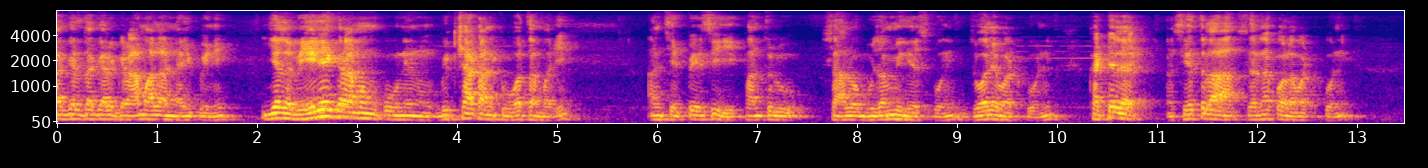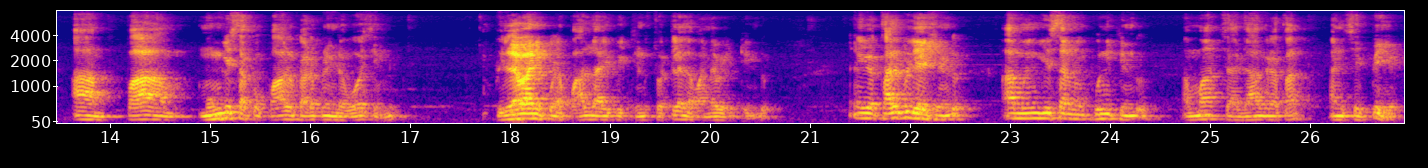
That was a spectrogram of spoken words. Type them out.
దగ్గర దగ్గర గ్రామాలన్నీ అయిపోయినాయి. ఇవాళ వేరే గ్రామంకు నేను భిక్షాటానికి పోతా మరి అని చెప్పేసి పంతులు చాలా భుజం మీద వేసుకొని జోలె పట్టుకొని కట్టెల చేతుల శరణకోల పట్టుకొని ఆ పా ముంగిసకు పాలు కడుపు నిండా పోసిండు. పిల్లవానికి కూడా పాలు తాగిపించిండు తొట్లలో వండబెట్టిండు ఇక తలుపులు చేసిండు ఆ చేశాను పుణ్యకిండు. అమ్మ చా- జాగ్రత్త అని చెప్పి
